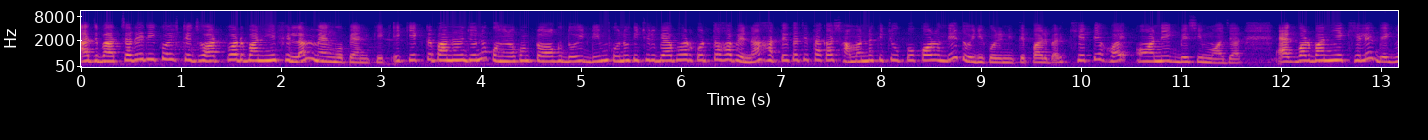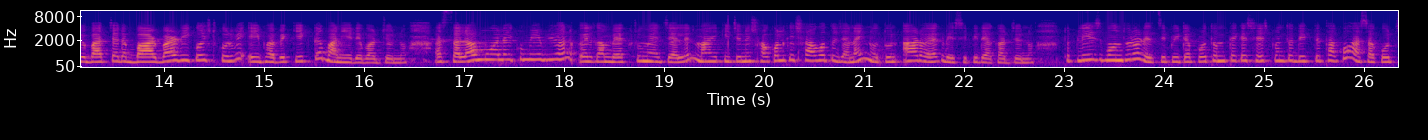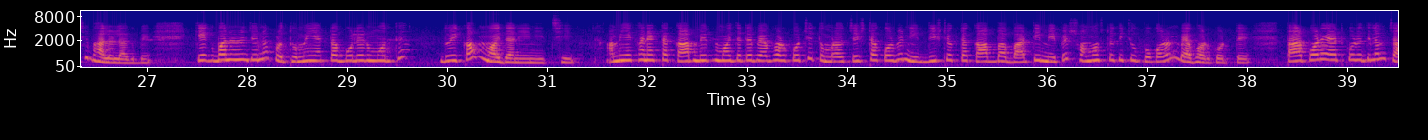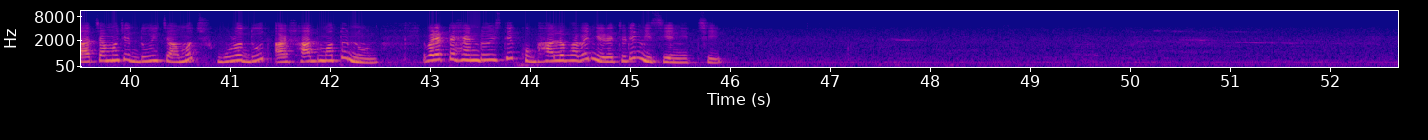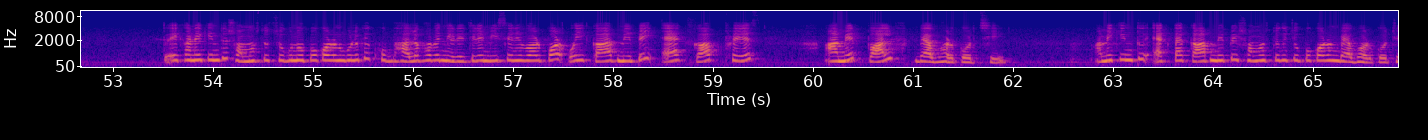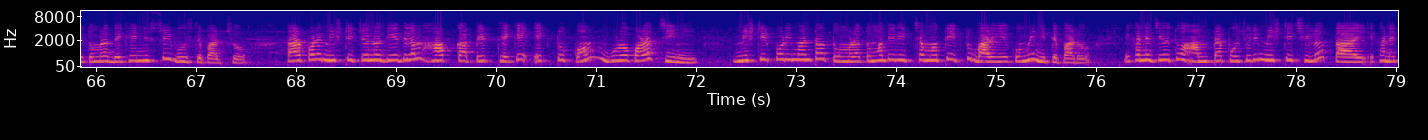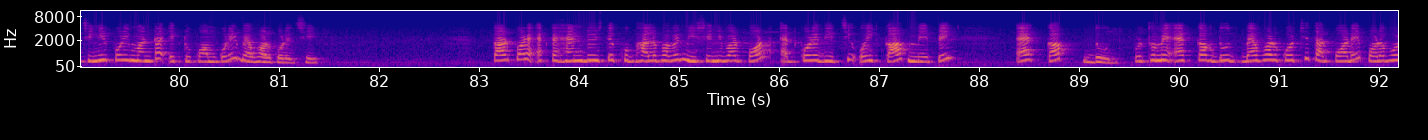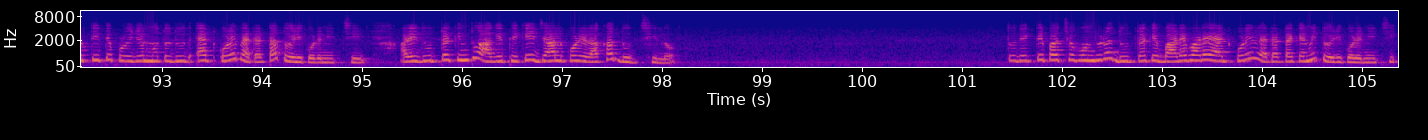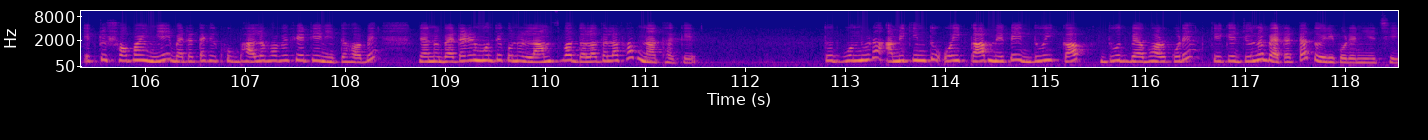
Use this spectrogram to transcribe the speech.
আজ বাচ্চাদের রিকোয়েস্টে ঝটপট বানিয়ে ফেললাম ম্যাঙ্গো প্যানকেক এই কেকটা বানানোর জন্য কোনো রকম টক, দই, ডিম কোনো কিছুর ব্যবহার করতে হবে না। হাতের কাছে থাকা সামান্য কিছু উপকরণ দিয়ে তৈরি করে নিতে পারবে। আর খেতে হয় অনেক বেশি মজার। একবার বানিয়ে খেলে দেখবে বাচ্চারা বারবার রিকোয়েস্ট করবে এইভাবে কেকটা বানিয়ে দেওয়ার জন্য। আসসালামু আলাইকুম everyone welcome back to my channel Mahi কিচেনে সকলকে স্বাগত জানাই নতুন আরও এক রেসিপি দেখার জন্য। তো প্লিজ বন্ধুরা রেসিপিটা প্রথম থেকে শেষ পর্যন্ত দেখতে থাকো। আশা করছি ভালো লাগবে। কেক বানানোর জন্য প্রথমেই একটা বোলের মধ্যে দুই কাপ ময়দা নিয়ে নিচ্ছি। আমি এখানে একটা কাপ মেপে ময়দাটা ব্যবহার করছি, তোমরাও চেষ্টা করবে নির্দিষ্ট একটা কাপ বা বাটি মেপে সমস্ত কিছু উপকরণ ব্যবহার করতে। তারপরে অ্যাড করে দিলাম চা চামচের দুই চামচ গুঁড়ো দুধ আর স্বাদ মতো নুন। এবার একটা হ্যান্ড উইচ দিয়ে খুব ভালোভাবে নেড়ে চেড়ে মিশিয়ে নিচ্ছি। তো এখানে কিন্তু সমস্ত শুকনো উপকরণগুলোকে খুব ভালোভাবে নেড়ে চেড়ে মিশিয়ে নেওয়ার পর ওই কাপ মেপেই এক কাপ ফ্রেশ আমের পাল্প ব্যবহার করছি। আমি কিন্তু একটা কাপ মেপে সমস্ত কিছু উপকরণ ব্যবহার করছি, তোমরা দেখেই নিশ্চয়ই বুঝতে পারছ। তারপরে মিষ্টির জন্য দিয়ে দিলাম হাফ কাপের থেকে একটু কম গুঁড়ো করা চিনি। মিষ্টির পরিমাণটা তোমরা তোমাদের ইচ্ছা মতো একটু বাড়িয়ে কমিয়ে নিতে পারো। এখানে যেহেতু আমটা প্রচুরই মিষ্টি ছিল, তাই এখানে চিনির পরিমাণটা একটু কম করেই ব্যবহার করেছি। তারপর একটা হ্যান্ড দিয়ে খুব ভালোভাবে মিশিয়ে নেবার পর অ্যাড করে দিচ্ছি ওই কাপ মেপেই এক কাপ দুধ। প্রথমে এক কাপ দুধ ব্যবহার করছি, তারপরে পরবর্তীতে প্রয়োজন মতো দুধ অ্যাড করে ব্যাটারটা তৈরি করে নিচ্ছি। আর এই দুধটা কিন্তু আগে থেকেই জাল করে রাখা দুধ ছিল। তো দেখতে পাচ্ছ বন্ধুরা, দুধটাকে বারে বারে অ্যাড করে ব্যাটারটাকে আমি তৈরি করে নিচ্ছি। একটু সময় নিয়ে ব্যাটারটাকে খুব ভালোভাবে ফেটিয়ে নিতে হবে, যেন ব্যাটারের মধ্যে কোনো লাম্পস বা দলা দলা ভাব না থাকে। তো বন্ধুরা, আমি কিন্তু ওই কাপ মেপেই দুই কাপ দুধ ব্যবহার করে কেকের জন্য ব্যাটারটা তৈরি করে নিয়েছি।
